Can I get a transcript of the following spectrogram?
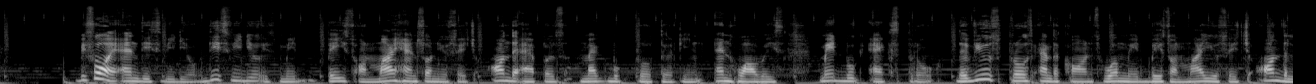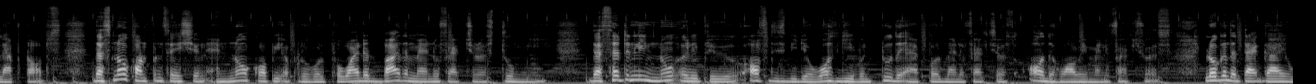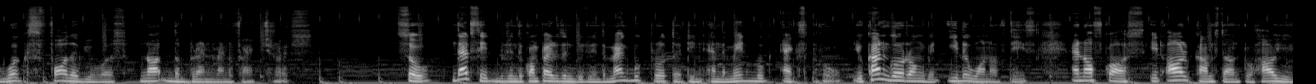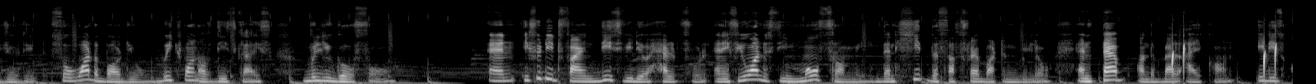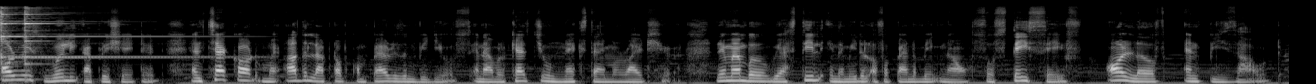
Before I end this video, this video is made based on my hands-on usage on the Apple's MacBook Pro 13 and Huawei's MateBook X Pro. The views, pros and the cons were made based on my usage on the laptops. There's no compensation and no copy approval provided by the manufacturers to me. There's certainly no early preview of this video was given to the Apple manufacturers or the Huawei manufacturers. Logan the Tech Guy works for the viewers, not the brand manufacturers. So that's it between the comparison between the MacBook Pro 13 and the MateBook X Pro. You can't go wrong with either one of these. And of course, it all comes down to how you use it. So what about you? Which one of these guys will you go for? And if you did find this video helpful and if you want to see more from me, then hit the subscribe button below and tap on the bell icon. It is always really appreciated. And check out my other laptop comparison videos and I will catch you next time right here. Remember, we are still in the middle of a pandemic now, so stay safe. All love and peace out.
